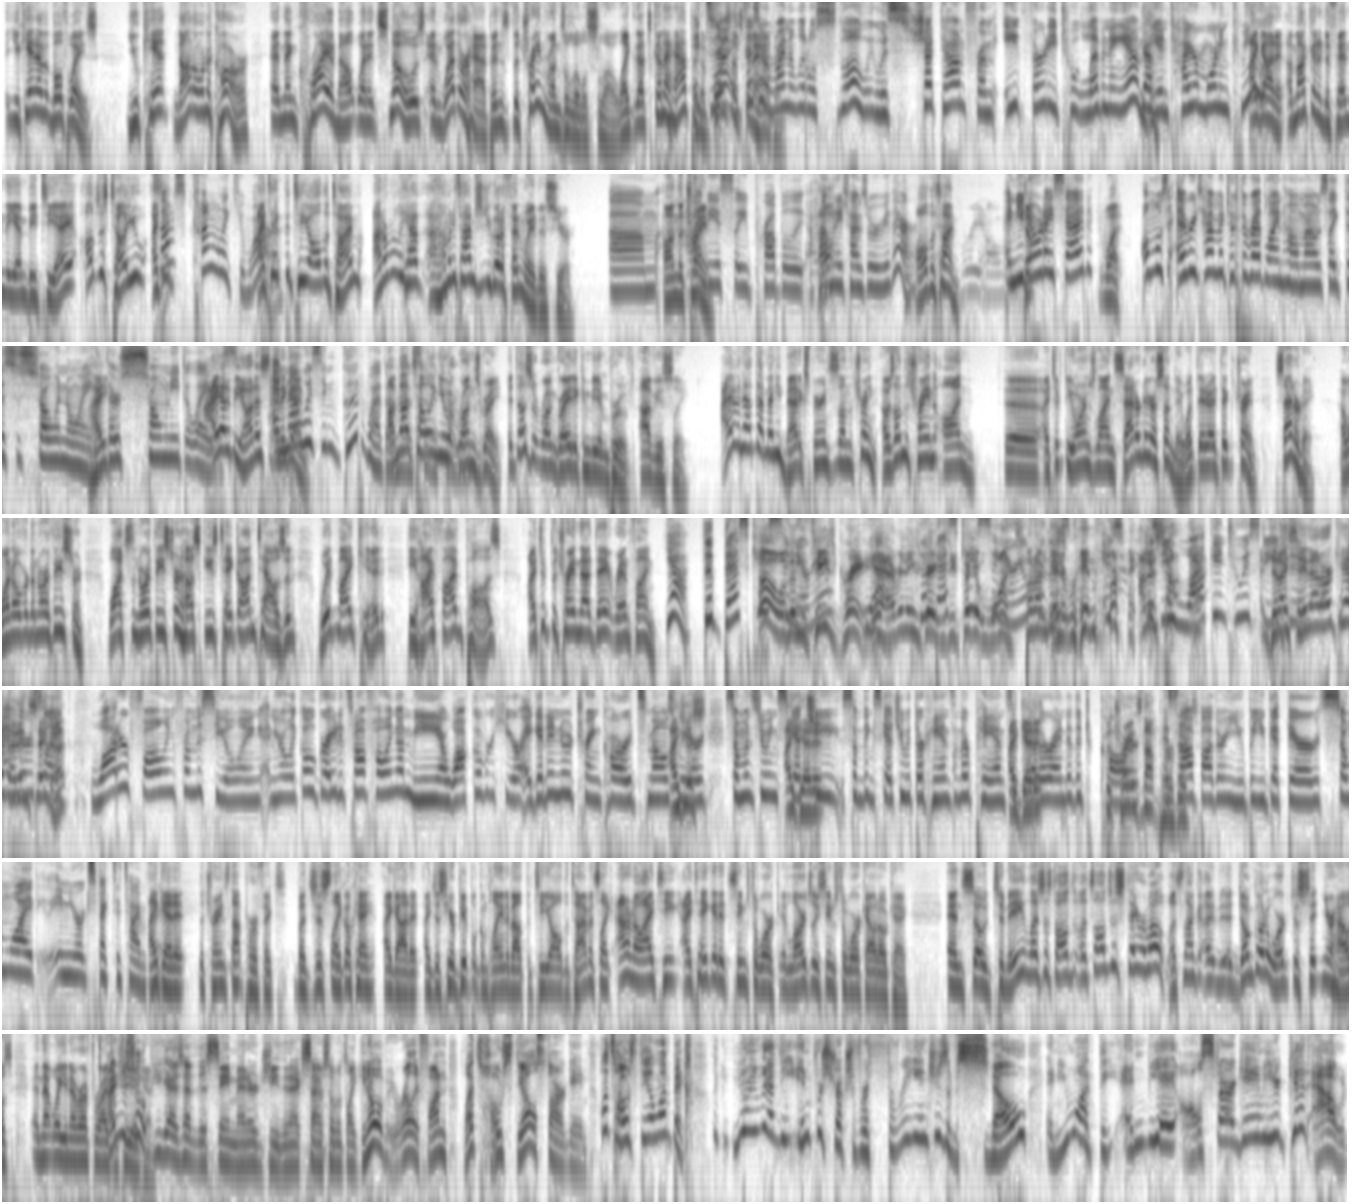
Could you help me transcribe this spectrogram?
you can't have it both ways. You can't not own a car and then cry about when it snows and weather happens, the train runs a little slow. Like that's going to happen. It, of course, that's it going to doesn't run a little slow. It was shut down from 8:30 to 11 a.m. the entire morning commute. I got it. I'm not going to defend the MBTA. I'll just tell you, I take Sounds kind of like you are. I take the T all the time. I don't really have. How many times did you go to Fenway this year? Um on the train. Obviously, probably. How All- many times were we there? All the time. and you know Don't- what I said? What? Almost every time I took the red line home, I was like, "This is so annoying. I- There's so many delays." I got to be honest. and, And, that was in good weather. I'm not telling the you it runs great. It doesn't run great. It can be improved, obviously. I haven't had that many bad experiences on the train. I was on the train on, uh, I took the Orange Line Saturday or Sunday. What day did I take the train? Saturday. I went over to Northeastern, watched the Northeastern Huskies take on Towson with my kid. He high five paws. I took the train that day. It ran fine. Yeah, the best case. Oh, well, then the scenario, T's great. Yeah, everything's the great 'cause best you took it once, but I'm just- and it ran is, fine. I'm is you walk I- into a station. Did. I say that, Arcand? I didn't say like that. Water falling from the ceiling, and you're like, "Oh, great, it's not falling on me." I walk over here. I get into a train car. It smells I just- weird. Someone's doing sketchy, something sketchy with their hands in their pants I at get the it. other end of the t- The train's not perfect. It's not bothering you, but you get there somewhat in your expected time. I get it. The train's not perfect, but just like, okay, I got it. I just hear people complain about the T all the time. It's like, I don't know. I, t- I take it. It seems to work. It largely seems to work out okay. And so to me, let's just all let's all just stay remote. Let's not uh, don't go to work. Just sit in your house, and that way you never have to ride I the just hope again. you guys have this same energy the next time someone's like, you know, it'd be really fun. Let's host the All Star game. Let's host the Olympics. Like, you don't even have the infrastructure for three inches of snow, and you want the NBA All Star game here? Get out.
